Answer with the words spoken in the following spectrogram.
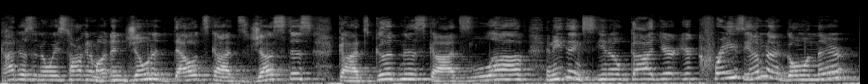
God doesn't know what he's talking about. And Jonah doubts God's justice, God's goodness, God's love. And he thinks, you know, God, you're, you're crazy. I'm not going there.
